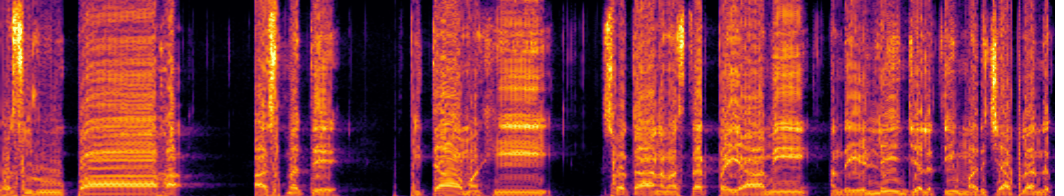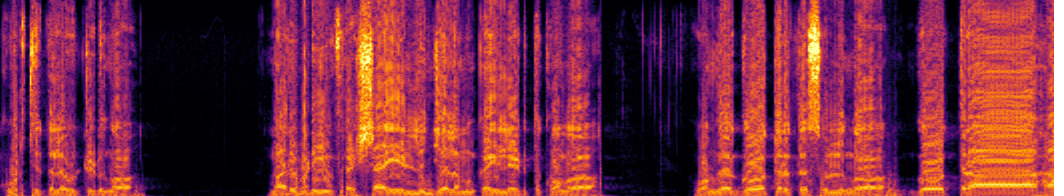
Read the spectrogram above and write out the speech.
வசுரூபாக அஸ்மத் பிதாமகி. ஸ்வதானமஸ்தர்ப்பயாமி அந்த எள்ளையும் ஜலத்தையும் மறிச்சாப்பில் அந்த கூர்ச்சத்தில் விட்டுடுங்க. மறுபடியும் ஃப்ரெஷ்ஷாக எள்ளும் ஜலமும் கையில் எடுத்துக்கோங்க. உங்கள் கோத்திரத்தை சொல்லுங்க. கோத்ராக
